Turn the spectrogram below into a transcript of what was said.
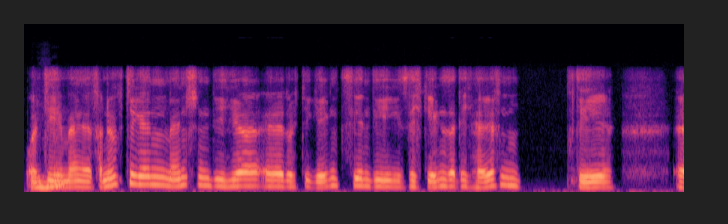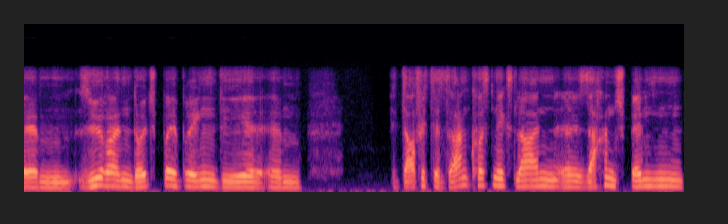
Und die äh, vernünftigen Menschen, die hier äh, durch die Gegend ziehen, die sich gegenseitig helfen, die ähm, Syrern Deutsch beibringen, die, ähm, darf ich das sagen, kosten nichts laden, äh, Sachen spenden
